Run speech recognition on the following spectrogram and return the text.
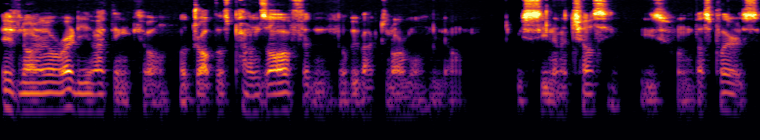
if not already, I think he'll he'll drop those pounds off and he'll be back to normal. You know, we've seen him at Chelsea. He's one of the best players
